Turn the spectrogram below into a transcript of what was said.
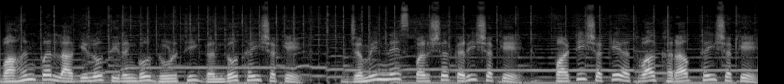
વાહન પર લાગેલો તિરંગો ધૂળથી ગંદો થઈ શકે. જમીનને સ્પર્શ કરી શકે, ફાટી શકે અથવા ખરાબ થઈ શકે.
